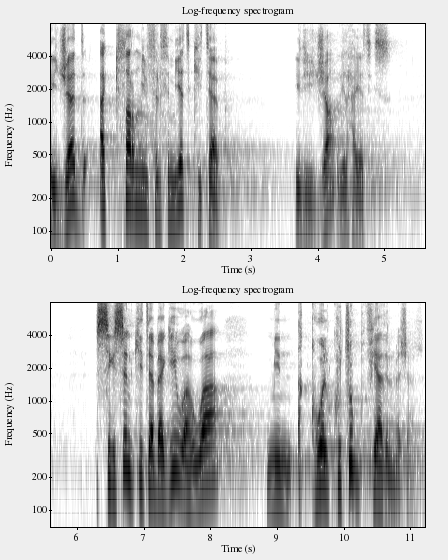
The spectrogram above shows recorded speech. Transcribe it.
إيجاد أكثر من 300 كتاب. إذ جاء ذي الحياتيس. السجسن كتاباكي وهو من أقوى الكتب في هذا المجال.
